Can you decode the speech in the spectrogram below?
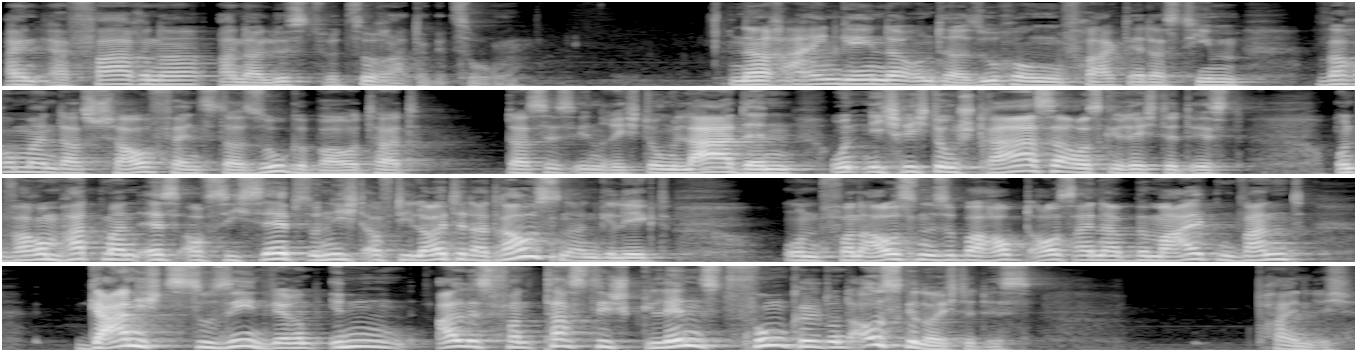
Ein erfahrener Analyst wird zu Rate gezogen. Nach eingehender Untersuchung fragt er das Team, warum man das Schaufenster so gebaut hat, dass es in Richtung Laden und nicht Richtung Straße ausgerichtet ist. Und warum hat man es auf sich selbst und nicht auf die Leute da draußen angelegt? Und von außen ist überhaupt aus einer bemalten Wand gar nichts zu sehen, während innen alles fantastisch glänzt, funkelt und ausgeleuchtet ist. Peinlich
